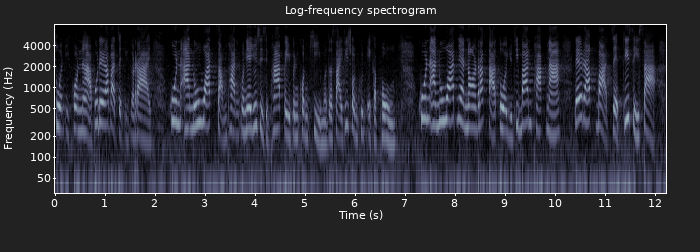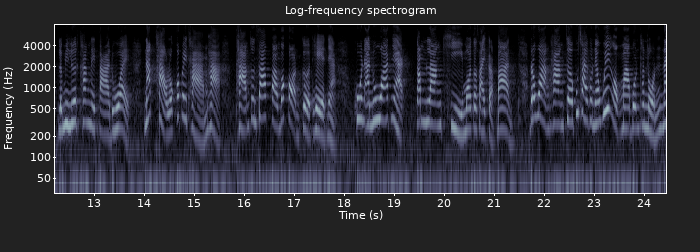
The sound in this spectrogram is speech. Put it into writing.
ส่วนอีกคนน่ะผู้ได้รับบาดเจ็บอีกราย คุณอนุวัฒน์สัมพันธ์คนนี้อายุ 45 ปี เป็นคนขี่มอเตอร์ไซค์ที่ชนคุณเอกพงศ์คุณอนุวัฒน์เนี่ยนอนรักษาตัวอยู่ที่บ้านพักนะ ได้รับบาดเจ็บที่ศีรษะ แล้วมีเลือดข้างในตาด้วย นักข่าวเราก็ไปถามค่ะ ถามจนทราบความว่าก่อนเกิดเหตุเนี่ย คุณอนุวัฒน์เนี่ย กำลังขี่มอเตอร์ไซค์กลับบ้าน ระหว่างทางเจอผู้ชายคนนี้วิ่งออกมาบนถนนใน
